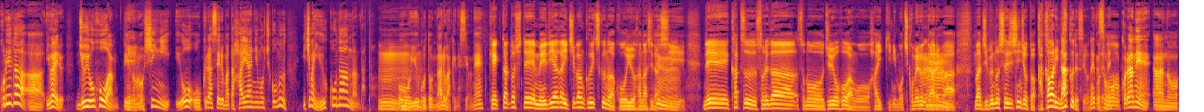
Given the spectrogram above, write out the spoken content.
これがあいわゆる重要法案っていうのの審議を遅らせるまた廃案に持ち込む一番有効な案なんだということになるわけですよね。結果としてメディアが一番食いつくのはこういう話だし、うん、で、かつそれがその重要法案を廃棄に持ち込めるんであれば、うん、まあ自分の政治信条とは関わりなくですよね、これね。そう、これはね、あの、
